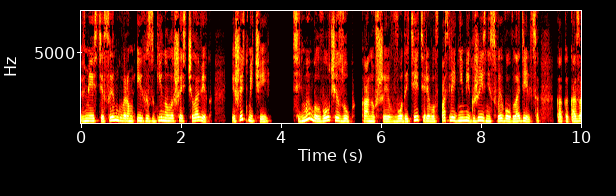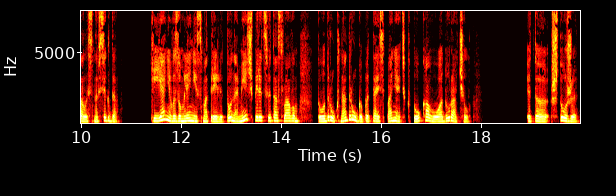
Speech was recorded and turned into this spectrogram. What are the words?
Вместе с Ингваром их сгинуло шесть человек и шесть мечей. Седьмым был волчий зуб, канувший в воды Тетерева в последний миг жизни своего владельца, как оказалось навсегда. Кияне в изумлении смотрели то на меч перед Святославом, то друг на друга, пытаясь понять, кто кого одурачил. «Это что же,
